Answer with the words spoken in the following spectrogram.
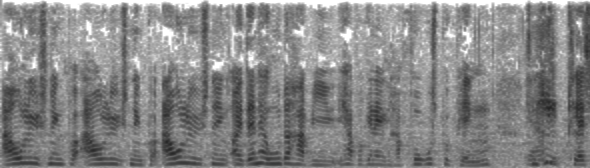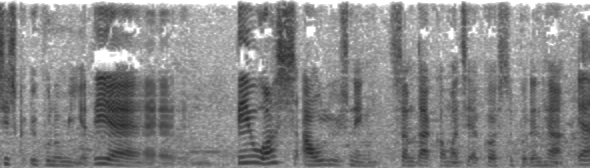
aflysning på aflysning på aflysning. Og i den her uge, der har vi her på kanalen haft fokus på penge. Sådan Ja. helt klassisk økonomi. Og det er, det er jo også aflysning, som der kommer til at koste på den her Ja.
